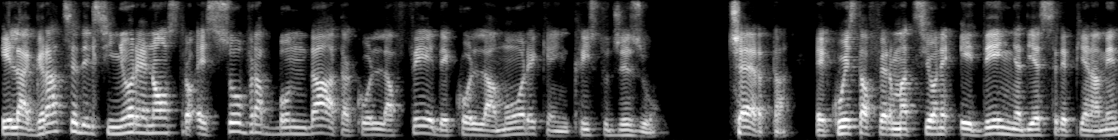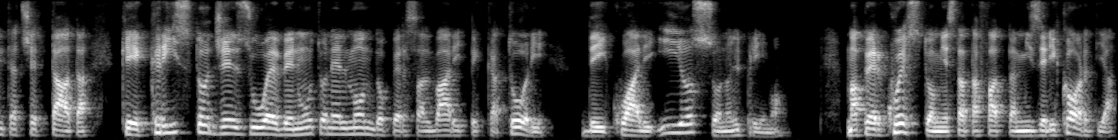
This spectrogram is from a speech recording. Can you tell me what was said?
E la grazia del Signore nostro è sovrabbondata con la fede e con l'amore che è in Cristo Gesù. Certa è questa affermazione è degna di essere pienamente accettata, che Cristo Gesù è venuto nel mondo per salvare i peccatori, dei quali io sono il primo. Ma per questo mi è stata fatta misericordia,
